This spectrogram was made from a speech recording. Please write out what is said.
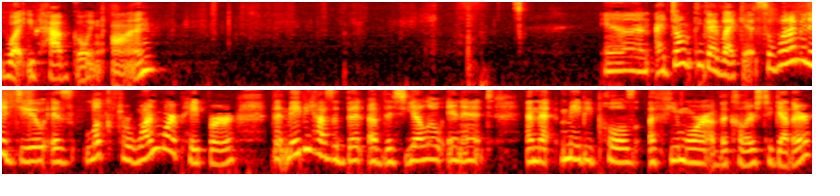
what you have going on. and I don't think I like it. So what I'm going to do is look for one more paper that maybe has a bit of this yellow in it and that maybe pulls a few more of the colors together.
